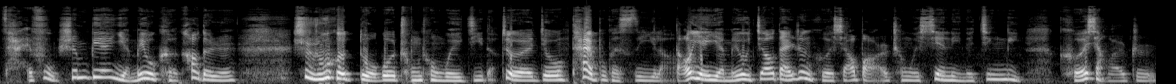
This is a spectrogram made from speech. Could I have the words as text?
财富，身边也没有可靠的人，是如何躲过重重危机的。这就太不可思议了。导演也没有交代任何小宝儿成为县令的经历。可想而知，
